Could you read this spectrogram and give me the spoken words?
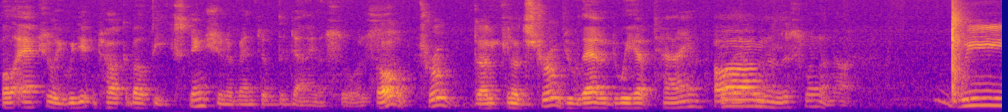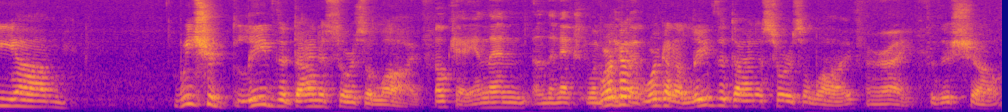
well, actually, we didn't talk about the extinction event of the dinosaurs. Oh, true. That, that's true. Do that, or do we have time for that Um, one and this one or not? We um, we should leave the dinosaurs alive. Okay, and then on the next one. We're gonna we're gonna leave the dinosaurs alive All right, for this show.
